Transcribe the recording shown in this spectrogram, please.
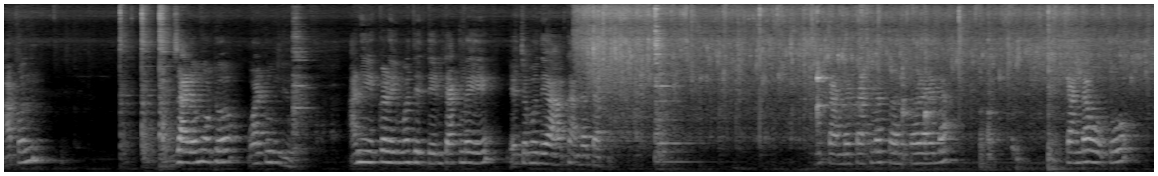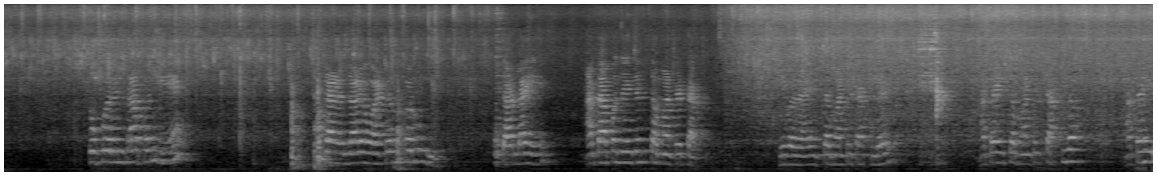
आपण जाळं मोठं वाटून घेऊ. आणि हे कढईमध्ये तेल टाकलं आहे याच्यामध्ये हा कांदा टाक. कांदा टाकला तळतळायला कांदा होतो. तोपर्यंत आपण हे जाळं जाळं वाटण करून घेऊ. त्याला आहे आता आपण याच्यात टमाटर टाक. हे बघा हे टमाटे टाकलंय. आता हे टमाटर टाकलं. आता हे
